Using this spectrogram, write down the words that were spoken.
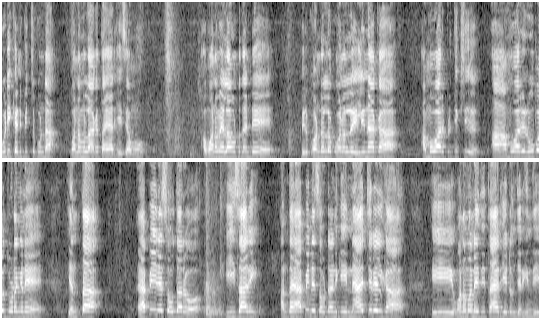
గుడి కనిపించకుండా వనములాగా తయారు చేశాము. ఆ వనం ఎలా ఉంటుందంటే మీరు కొండల్లో కోణల్లో వెళ్ళినాక అమ్మవారి ప్రతీక్ష ఆ అమ్మవారి రూపం చూడంగానే ఎంత హ్యాపీనెస్ అవుతారో ఈసారి అంత హ్యాపీనెస్ అవడానికి న్యాచురల్గా ఈ వనం అనేది తయారు చేయడం జరిగింది.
